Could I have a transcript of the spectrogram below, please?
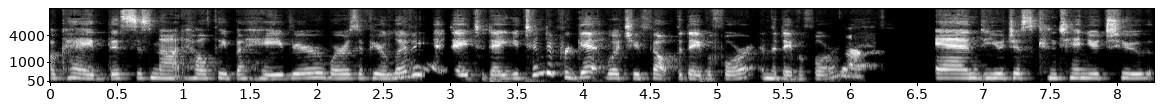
okay, this is not healthy behavior. Whereas if you're mm-hmm. living it day to day, you tend to forget what you felt the day before and the day before. And you just continue to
